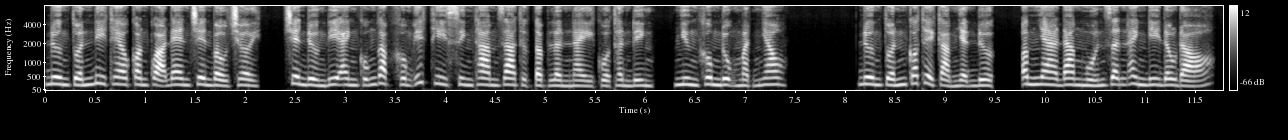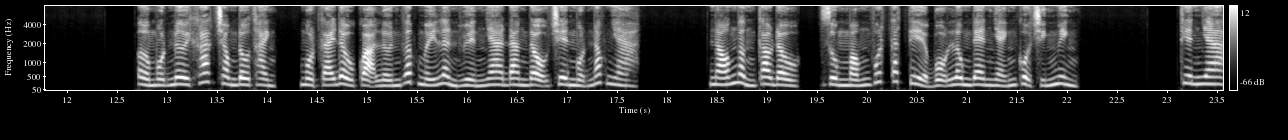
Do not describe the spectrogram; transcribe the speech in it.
Đường Tuấn đi theo con quả đen trên bầu trời, trên đường đi anh cũng gặp không ít thi sinh tham gia thực tập lần này của thần đình, nhưng không đụng mặt nhau. Đường Tuấn có thể cảm nhận được, âm nha đang muốn dẫn anh đi đâu đó. Ở một nơi khác trong đô thành, một cái đầu quả lớn gấp mấy lần huyền nha đang đậu trên một nóc nhà. Nó ngẩng cao đầu, dùng móng vuốt cắt tỉa bộ lông đen nhánh của chính mình. Thiên nha,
